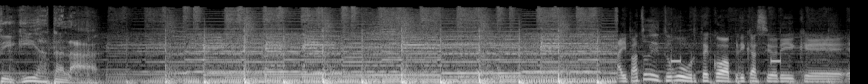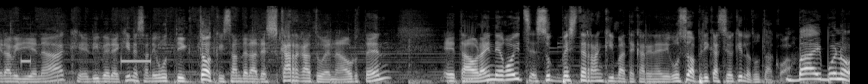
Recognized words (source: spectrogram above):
Digiatala. Aipatu ditugu urteko aplikaziorik eh, erabilienak, eh, liberekin, esan digu TikTok izan dela deskargatuena urten, eta orain egoitz, zuk beste ranking bat ekarri nahi diguzu aplikazioekin lotutakoa. Bai, bueno,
